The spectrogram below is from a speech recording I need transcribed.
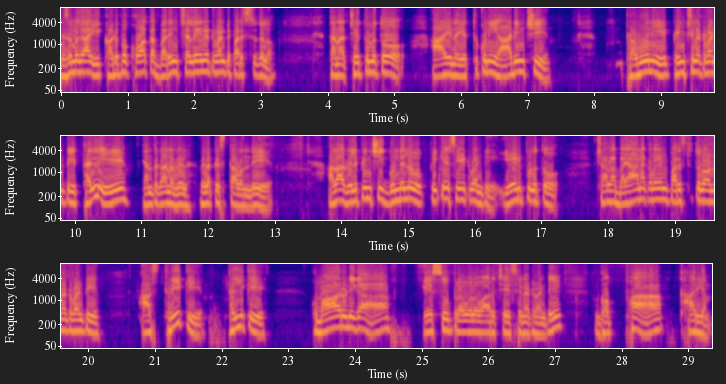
నిజముగా ఈ కడుపు కోత భరించలేనటువంటి పరిస్థితిలో తన చేతులతో ఆయన ఎత్తుకుని ఆడించి ప్రభువుని పెంచినటువంటి తల్లి ఎంతగానో విల విలపిస్తూ ఉంది. అలా విలపించి గుండెలు పీకేసేటువంటి ఏడుపులతో చాలా భయానకమైన పరిస్థితిలో ఉన్నటువంటి ఆ స్త్రీకి తల్లికి కుమారునిగా యేసు ప్రభుల వారు చేసినటువంటి గొప్ప కార్యం.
